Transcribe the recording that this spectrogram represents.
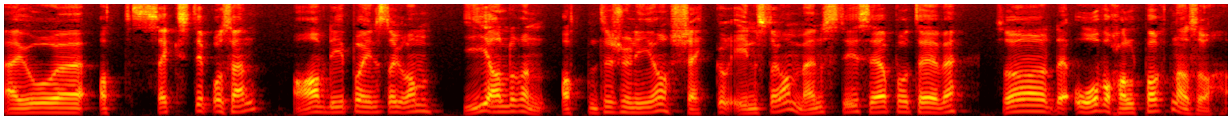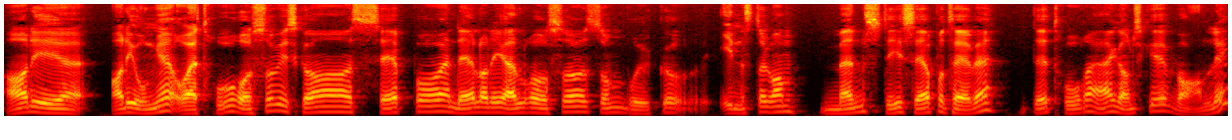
er jo eh, at 60% av de på Instagram i alderen 18 til 29 år sjekker Instagram mens de ser på TV. Så det er over halvparten altså, av de, av de unge, og jeg tror også vi skal se på en del av de eldre også som bruker Instagram mens de ser på TV. Det tror jeg er ganske vanlig.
